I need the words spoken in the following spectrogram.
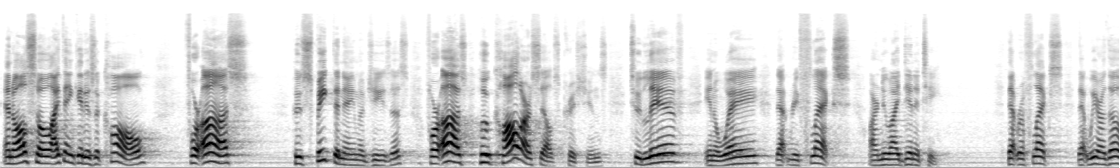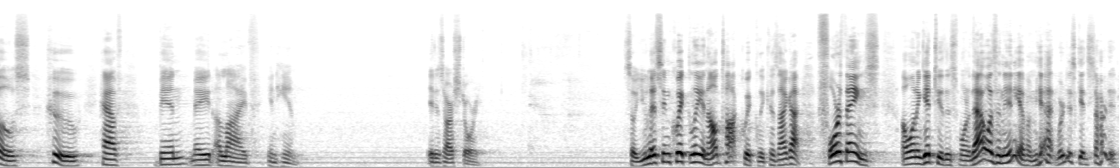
And also, I think it is a call for us who speak the name of Jesus, for us who call ourselves Christians, to live in a way that reflects our new identity, that reflects that we are those who have been made alive in Him. It is our story. So you listen quickly, and I'll talk quickly because I got four things I want to get to this morning. That wasn't any of them yet. We're just getting started.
